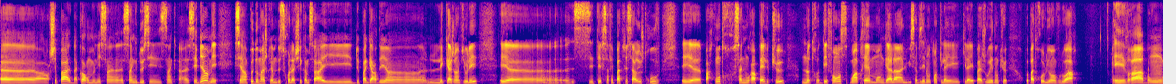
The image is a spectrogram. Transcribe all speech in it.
Euh, alors je sais pas, d'accord, on menait 5-2, c'est 5, euh, c'est bien, mais c'est un peu dommage quand même de se relâcher comme ça et de pas garder les cages inviolées. Et euh, ça fait pas très sérieux, je trouve. Et par contre, ça nous rappelle que notre défense, bon après Mangala, lui, ça faisait longtemps qu'il avait, qu'il avait pas joué, donc on peut pas trop lui en vouloir. Et Evra, bon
